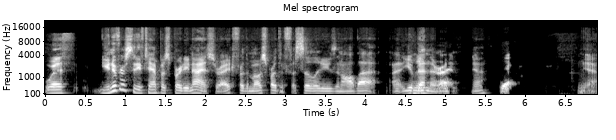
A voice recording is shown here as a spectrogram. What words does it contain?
with University of Tampa is pretty nice, right? For the most part, the facilities and all that. Uh, you've Mhm. been there, right? Yeah. Yeah. Yeah,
